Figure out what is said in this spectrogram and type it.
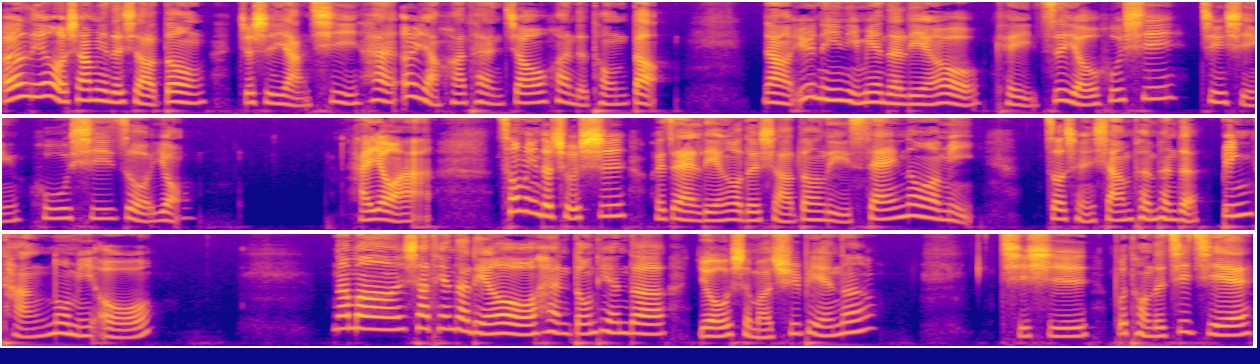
而莲藕上面的小洞就是氧气和二氧化碳交换的通道，让淤泥里面的莲藕可以自由呼吸，进行呼吸作用。还有啊，聪明的厨师会在莲藕的小洞里塞糯米，做成香喷喷的冰糖糯米藕哦。那么夏天的莲藕和冬天的有什么区别呢？其实不同的季节，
